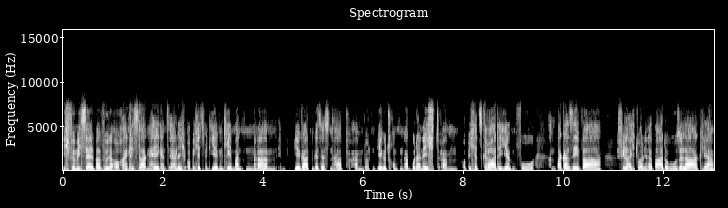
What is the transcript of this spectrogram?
Ich für mich selber würde auch eigentlich sagen, hey, ganz ehrlich, ob ich jetzt mit irgendjemanden ähm, im Biergarten gesessen habe, ähm, dort ein Bier getrunken habe oder nicht, ähm, ob ich jetzt gerade irgendwo am Baggersee war, vielleicht dort in der Badehose lag, ja,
